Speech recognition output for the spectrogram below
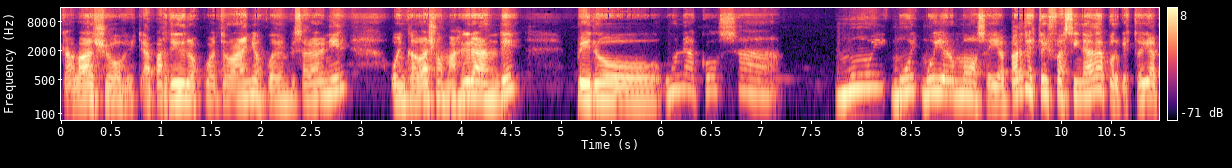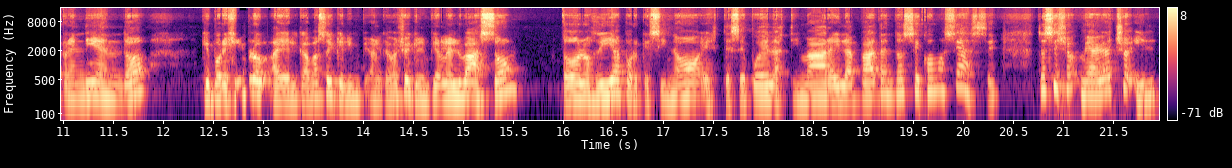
caballos, este, a partir de los cuatro años puede empezar a venir, o en caballos más grandes, pero una cosa muy, muy, muy hermosa. Y aparte estoy fascinada porque estoy aprendiendo que, por ejemplo, al caballo hay que, al caballo hay que limpiarle el vaso todos los días porque si no este, se puede lastimar ahí la pata. Entonces, ¿cómo se hace? Entonces yo me agacho y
